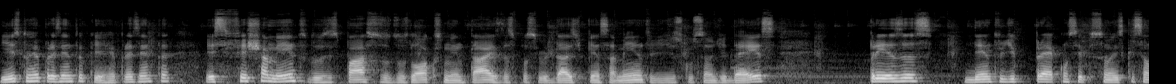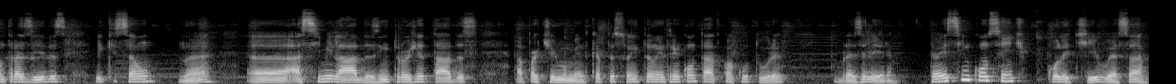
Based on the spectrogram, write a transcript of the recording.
E isto representa o que? Representa esse fechamento dos espaços, dos locos mentais, das possibilidades de pensamento, de discussão de ideias, presas dentro de preconcepções que são trazidas e que são né, uh, assimiladas, introjetadas a partir do momento que a pessoa então entra em contato com a cultura brasileira. Então, esse inconsciente coletivo, essa,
